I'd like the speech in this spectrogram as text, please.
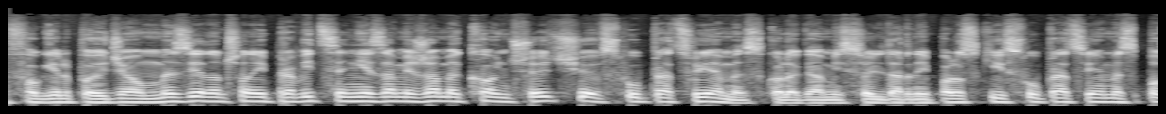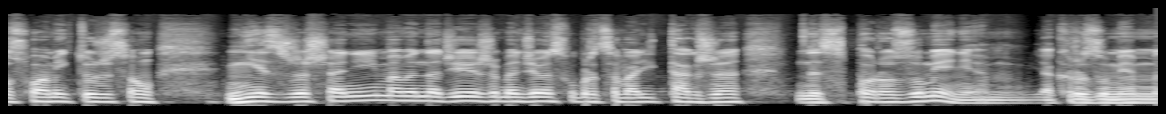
Fogiel. Powiedział, my Zjednoczonej Prawicy nie zamierzamy kończyć, współpracujemy z kolegami z Solidarnej Polski, współpracujemy z posłami, którzy są niezrzeszeni i mamy nadzieję, że będziemy współpracowali także z porozumieniem, jak rozumiem,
